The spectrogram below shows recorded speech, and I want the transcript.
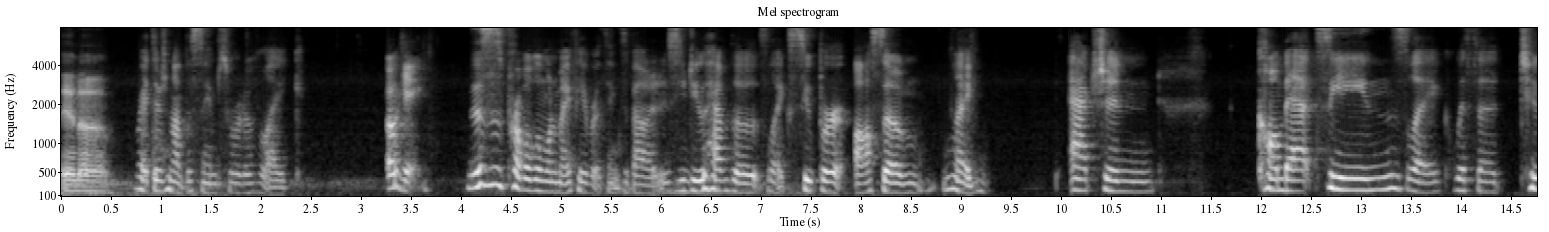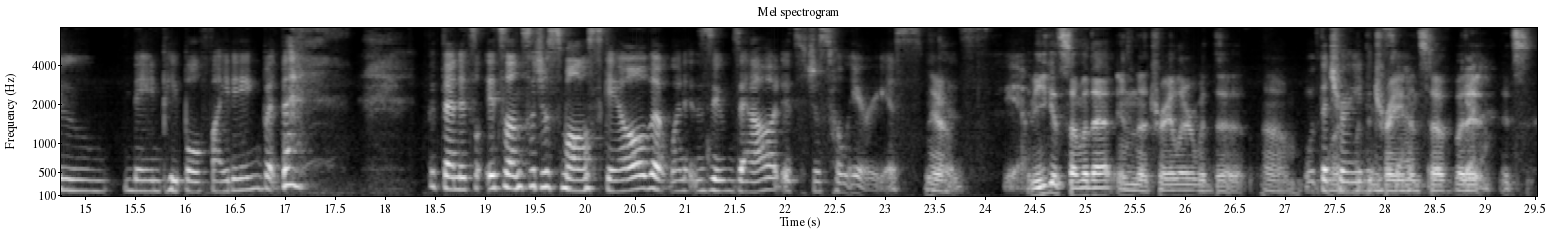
and um, Right. There's not the same sort of like. Okay. This is probably one of my favorite things about it is you do have those like super awesome like action combat scenes like with the two main people fighting but then but then it's it's on such a small scale that when it zooms out it's just hilarious Yeah. because yeah I mean, you get some of that in the trailer with the um, With the train with the and train stuff. and stuff, but Yeah. it it's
